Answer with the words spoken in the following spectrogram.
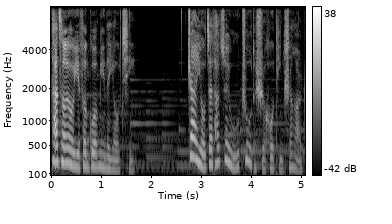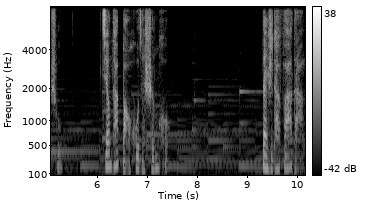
他曾有一份过命的友情，战友在他最无助的时候挺身而出，将他保护在身后。但是他发达了，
